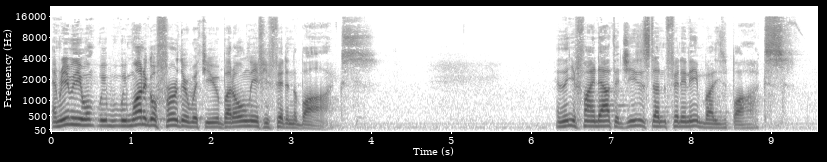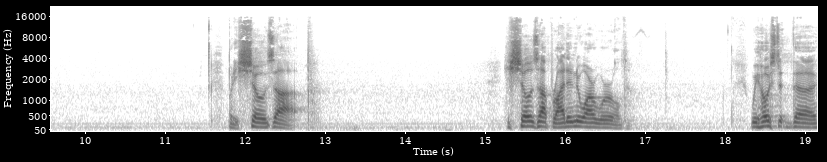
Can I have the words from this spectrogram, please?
And really, we, we want to go further with you, but only if you fit in the box. And then you find out that Jesus doesn't fit in anybody's box. But he shows up. He shows up right into our world. We hosted the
